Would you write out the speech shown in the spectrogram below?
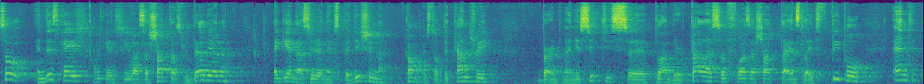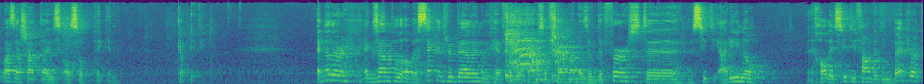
So, in this case, we can see Wasashatta's rebellion, again Assyrian expedition, conquest of the country, burned many cities, uh, plundered palace of Wasashatta, enslaved people, and Wasashatta is also taken captivity. Another example of a second rebellion we have from the times of Shalmaneser I, uh, city Arinu, a holy city founded in bedrock,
